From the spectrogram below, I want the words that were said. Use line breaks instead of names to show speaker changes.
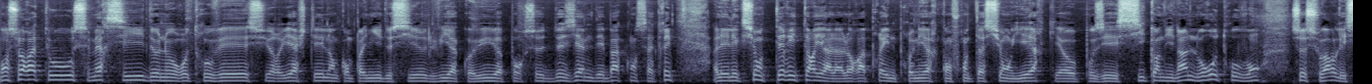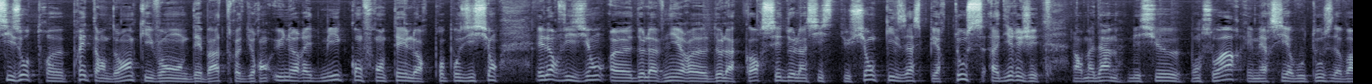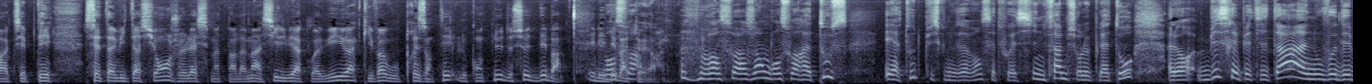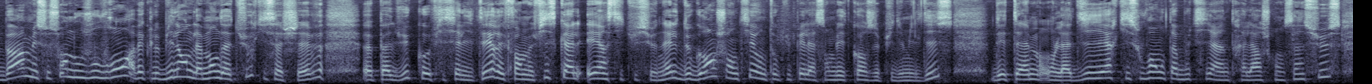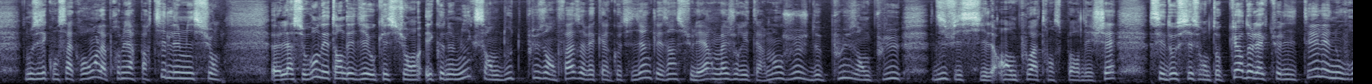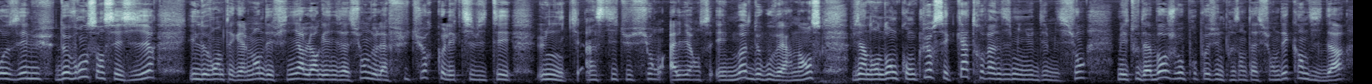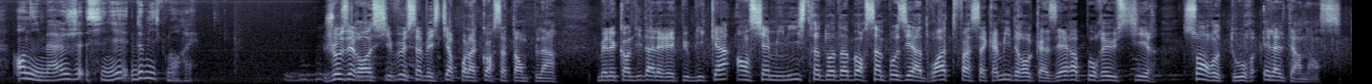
Bonsoir à tous. Merci de nous retrouver sur IHT en compagnie de Sylvie Aquahu pour ce deuxième débat consacré à l'élection territoriale. Alors après une première confrontation hier qui a opposé six candidats, nous retrouvons ce soir les six autres prétendants qui vont débattre durant une heure et demie, confronter leurs propositions et leur vision euh, de l'avenir de la Corse et de l'institution qu'ils aspirent tous à diriger. Alors madame, messieurs, bonsoir et merci à vous tous d'avoir accepté cette invitation. Je laisse maintenant la main à Sylvie Sylvia qui va vous présenter le contenu de ce débat. Et les débatteurs.
Bonsoir Jean, bonsoir à tous et à toutes, puisque nous avons cette fois-ci une femme sur le plateau. Alors, bis repetita, un nouveau débat, mais ce soir nous ouvrons avec le bilan de la mandature qui s'achève. Euh, PADUC, officialité, réforme fiscale et institutionnelle. De grands chantiers ont occupé l'Assemblée de Corse depuis 2010. Des thèmes, on l'a dit hier, qui souvent ont abouti à un très large consensus. Nous y consacrerons la première partie de l'émission. Euh, la seconde étant dédiée aux questions économiques, sans doute plus en phase avec un quotidien que les insulaires, majoritairement, jugent de plus en plus difficile. Emploi, transport, déchets, c'est dossiers sont au cœur de l'actualité. Les nouveaux élus devront s'en saisir. Ils devront également définir l'organisation de la future collectivité unique. Institutions, alliances et modes de gouvernance viendront donc conclure ces 90 minutes d'émission. Mais tout d'abord, je vous propose une présentation des candidats en images signée Dominique Moret.
José Ross, il veut s'investir pour la Corse à temps plein. Mais le candidat Les Républicains, ancien ministre, doit d'abord s'imposer à droite face à Camille de Rocazera pour réussir son retour et l'alternance.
